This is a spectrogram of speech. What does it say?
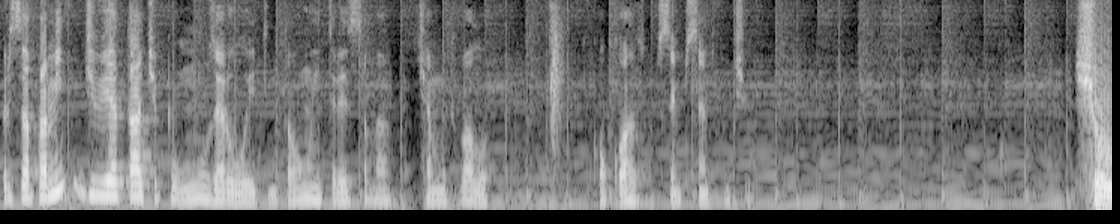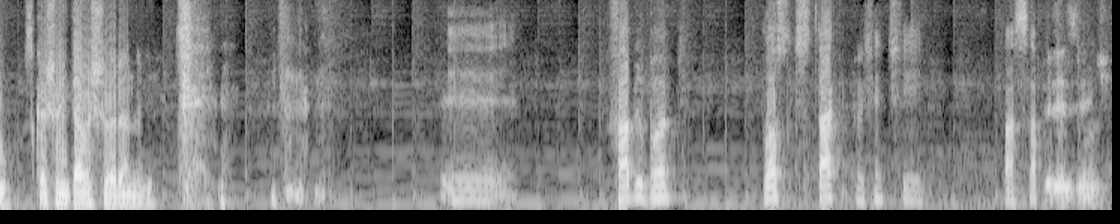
precisava. Para mim devia estar tá, tipo 1,08, então o em 13 tava, tinha muito valor. Concordo 100% contigo. Show. Os cachorrinhos estavam chorando ali. é... Fábio Bump, nosso destaque pra gente passar por Presente.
